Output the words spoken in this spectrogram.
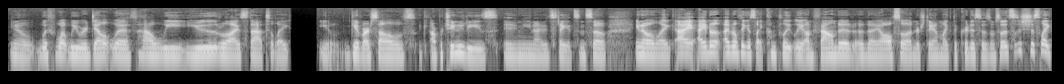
you know with what we were dealt with how we utilize that to like you know give ourselves opportunities in the united states. And so you know like i i don't i don't think it's like completely unfounded and i also understand like the criticism. So it's, it's just like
